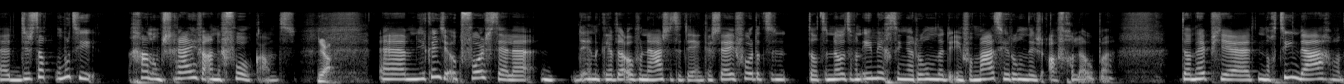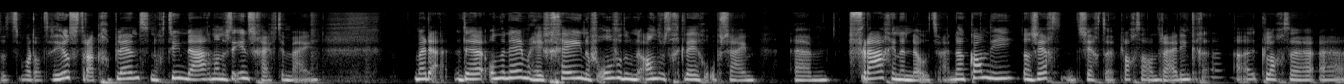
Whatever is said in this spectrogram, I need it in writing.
Uh, dus dat moet hij gaan omschrijven aan de voorkant. Ja. Um, je kunt je ook voorstellen, en ik heb daarover na zitten denken. Stel je voor dat de, dat de nota van inlichtingenronde, de informatieronde is afgelopen. Dan heb je nog tien dagen, want het wordt altijd heel strak gepland. Nog tien dagen, dan is de inschrijftermijn. Maar de, de ondernemer heeft geen of onvoldoende antwoord gekregen op zijn um, vraag in een nota. Dan kan die, dan zegt, zegt de klachtenhandreiking, uh, klachten, uh,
